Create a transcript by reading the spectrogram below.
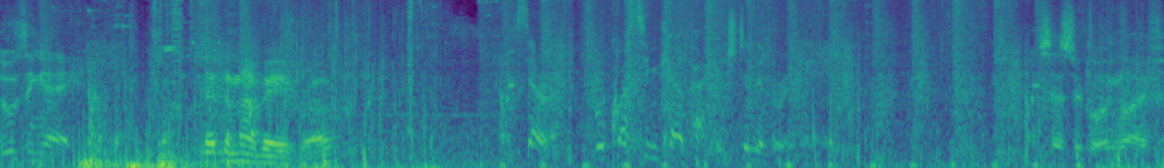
Losing A. Let them have A, bro. Seraph, requesting care package delivery. Sensor going live.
